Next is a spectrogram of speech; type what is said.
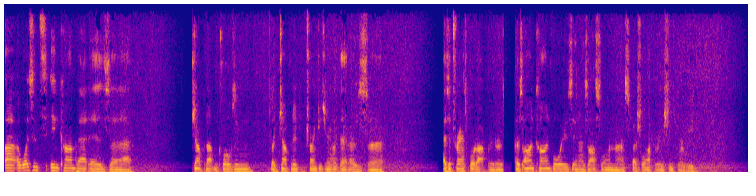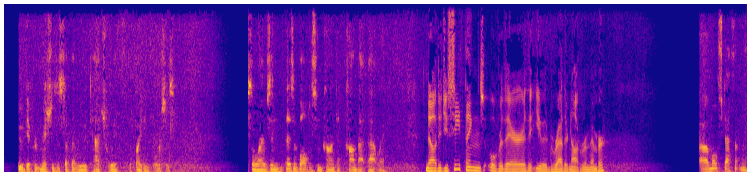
Uh, I wasn't in combat as uh, jumping up and closing like jumping into trenches or anything like that. I was uh, as a transport operator. I was on convoys and I was also on uh, special operations where we do different missions and stuff that we would attach with the fighting forces. So I was in I was involved in some contact, combat that way. Now, did you see things over there that you would rather not remember? Uh, most definitely.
